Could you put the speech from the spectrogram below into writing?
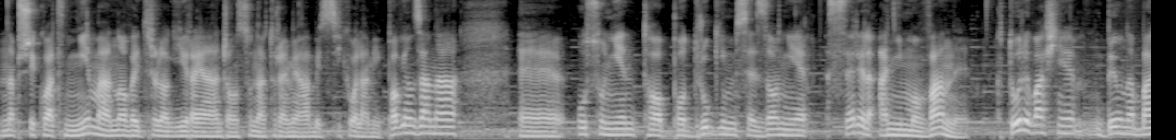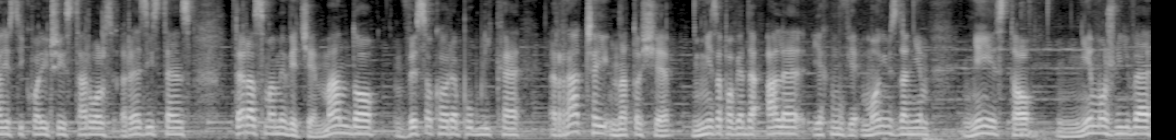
Na przykład nie ma nowej trylogii Ryana Johnsona, która miała być z sequelami powiązana. E, usunięto po drugim sezonie serial animowany, który właśnie był na bazie sequeli, czyli Star Wars Resistance. Teraz mamy, wiecie, Mando, Wysoką Republikę. Raczej na to się nie zapowiada, ale jak mówię, moim zdaniem nie jest to niemożliwe.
